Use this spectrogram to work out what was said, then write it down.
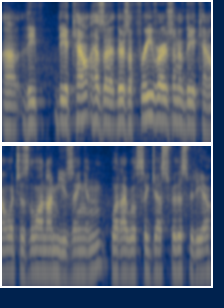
Uh, the the account has a there's a free version of the account which is the one I'm using and what I will suggest for this video.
